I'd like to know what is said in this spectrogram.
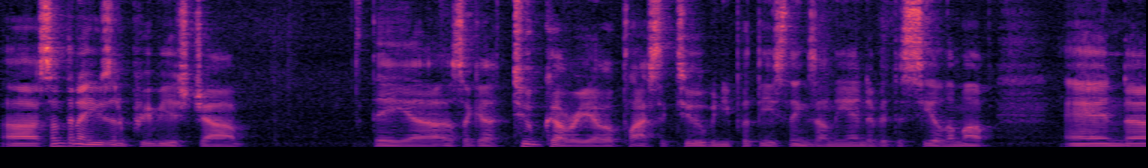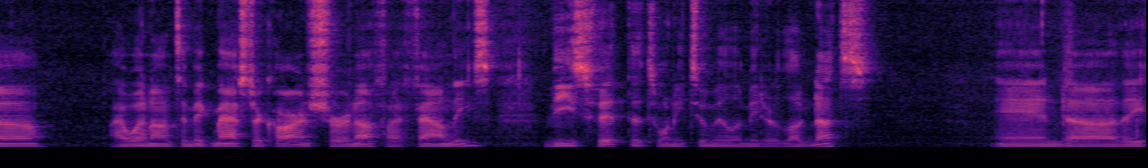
Uh, something I used in a previous job. They, uh, like a tube cover. You have a plastic tube and you put these things on the end of it to seal them up. And uh, I went on to McMaster-Carr and sure enough, I found these. These fit the 22 millimeter lug nuts and uh, they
